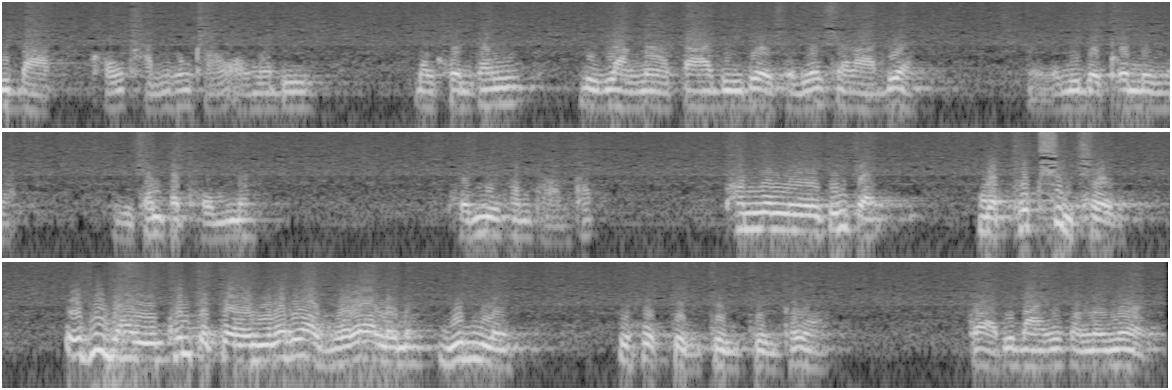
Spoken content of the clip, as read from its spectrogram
วิบากของขันของเขาออกมาดี บางคนทั้งดูร่างหน้าตาดีด้วยเฉลียวฉลาดด้วยมีเด็กคนหนึ่งอะอยู่ชั้นประถมนะผมมีคำถามครับทำยังไงถึงจะหมดทุกสิ้นเชิงไอ้ผู้ใหญ่คนจะเจออยู่แล้วหัวราะเลยนะยิ้มเลยโอ้โหเก่งเก่งเก่งเขาว่าก็อธิบายให้ฟังง่ายๆ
